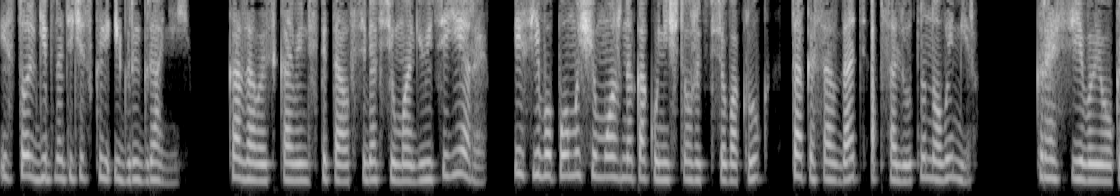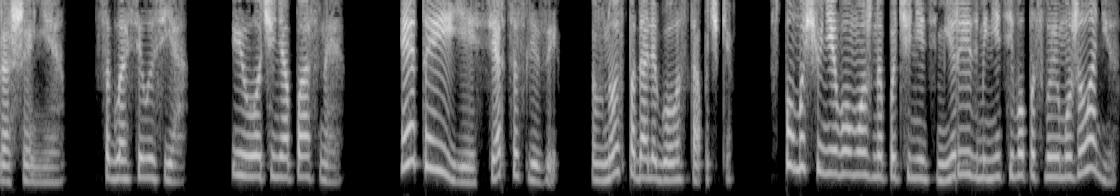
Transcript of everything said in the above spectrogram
и столь гипнотической игры граней. Казалось, камень впитал в себя всю магию Тиеры, и с его помощью можно как уничтожить все вокруг, так и создать абсолютно новый мир. «Красивые украшения», — согласилась я. «И очень опасные». «Это и есть сердце слезы», — вновь подали голос тапочки. «С помощью него можно подчинить мир и изменить его по своему желанию».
